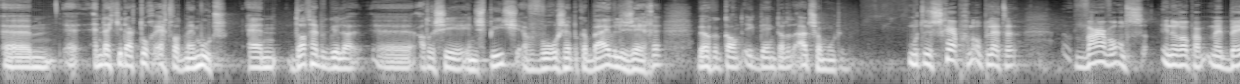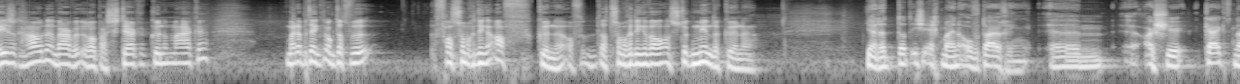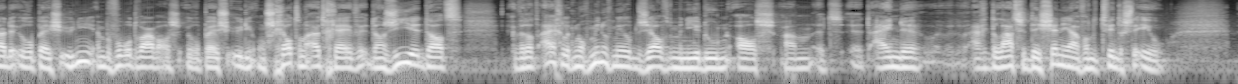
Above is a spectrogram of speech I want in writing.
Um, en dat je daar toch echt wat mee moet. En dat heb ik willen uh, adresseren in de speech. En vervolgens heb ik erbij willen zeggen welke kant ik denk dat het uit zou moeten. We moeten scherp gaan opletten waar we ons in Europa mee bezighouden en waar we Europa sterker kunnen maken. Maar dat betekent ook dat we van sommige dingen af kunnen, of dat sommige dingen wel een stuk minder kunnen. Ja, dat, dat is echt mijn overtuiging. Um, als je kijkt naar de Europese Unie en bijvoorbeeld waar we als Europese Unie ons geld aan uitgeven, dan zie je dat we dat eigenlijk nog min of meer op dezelfde manier doen als aan het, het einde, eigenlijk de laatste decennia van de 20e eeuw.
